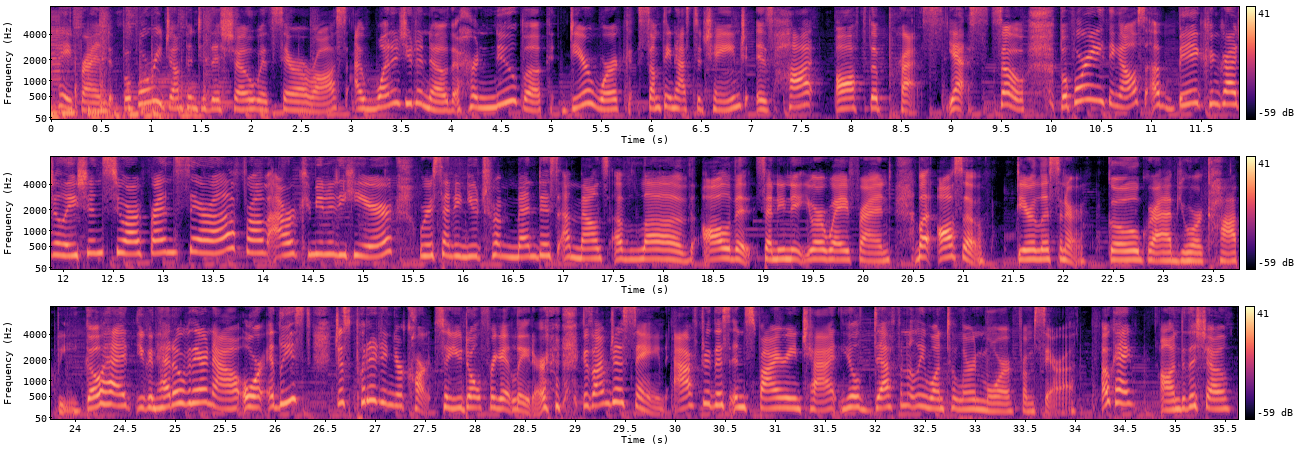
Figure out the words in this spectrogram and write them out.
Hey, friend, before we jump into this show with Sarah Ross, I wanted you to know that her new book, Dear Work Something Has to Change, is hot off the press. Yes. So, before anything else, a big congratulations to our friend Sarah from our community here. We're sending you tremendous amounts of love, all of it, sending it your way, friend. But also, dear listener, go grab your copy. Go ahead, you can head over there now, or at least just put it in your cart so you don't forget later. Because I'm just saying, after this inspiring chat, you'll definitely want to learn more from Sarah. Okay, on to the show.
